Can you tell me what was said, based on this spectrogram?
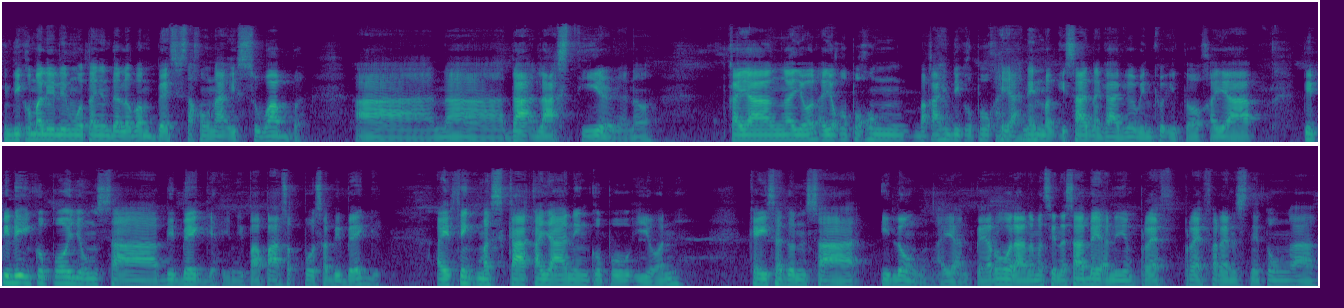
hindi ko malilimutan yung dalawang beses akong na-swab ah, na da, last year. Ano? Kaya ngayon, ayoko po kung baka hindi ko po kayanin mag-isa na gagawin ko ito. Kaya pipiliin ko po yung sa bibig, yung ipapasok po sa bibig. I think mas kakayanin ko po iyon kaysa dun sa ilong. Ayan. Pero wala naman sinasabi ano yung pref preference nitong ah,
